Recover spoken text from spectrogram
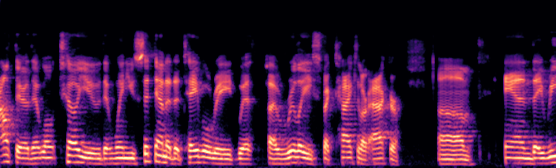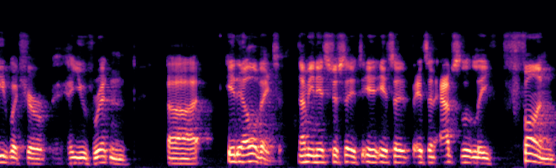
out there that won't tell you that when you sit down at a table read with a really spectacular actor, um, and they read what you're you've written. Uh, it elevates it. I mean, it's just it's it's a it's an absolutely fun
